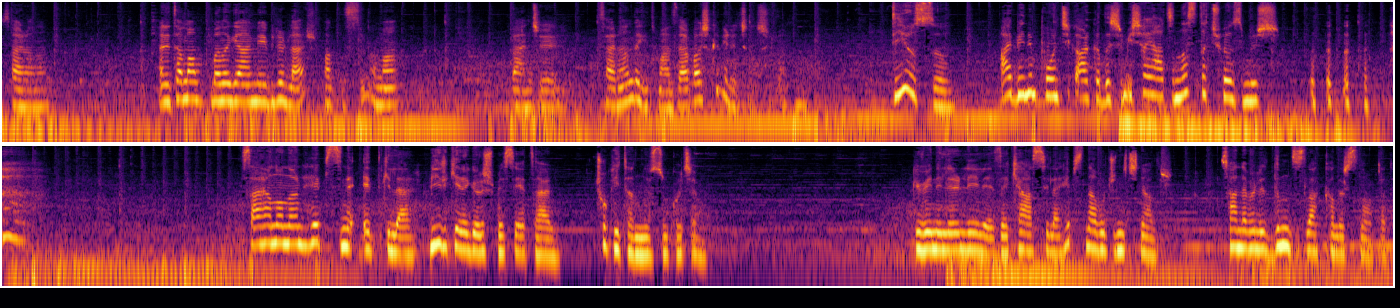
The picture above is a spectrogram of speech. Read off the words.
Serhan'a? Hani tamam bana gelmeyebilirler, haklısın ama... Bence Serhan'a da gitmezler, başka biriyle çalışırlar. Diyorsun. Ay benim ponçik arkadaşım iş hayatını nasıl da çözmüş. Serhan onların hepsini etkiler. Bir kere görüşmesi yeterli. Çok iyi tanıyorsun kocamı. Güvenilirliğiyle, zekasıyla hepsini avucunun içine alır. Sen de böyle dımdızlak kalırsın ortada.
